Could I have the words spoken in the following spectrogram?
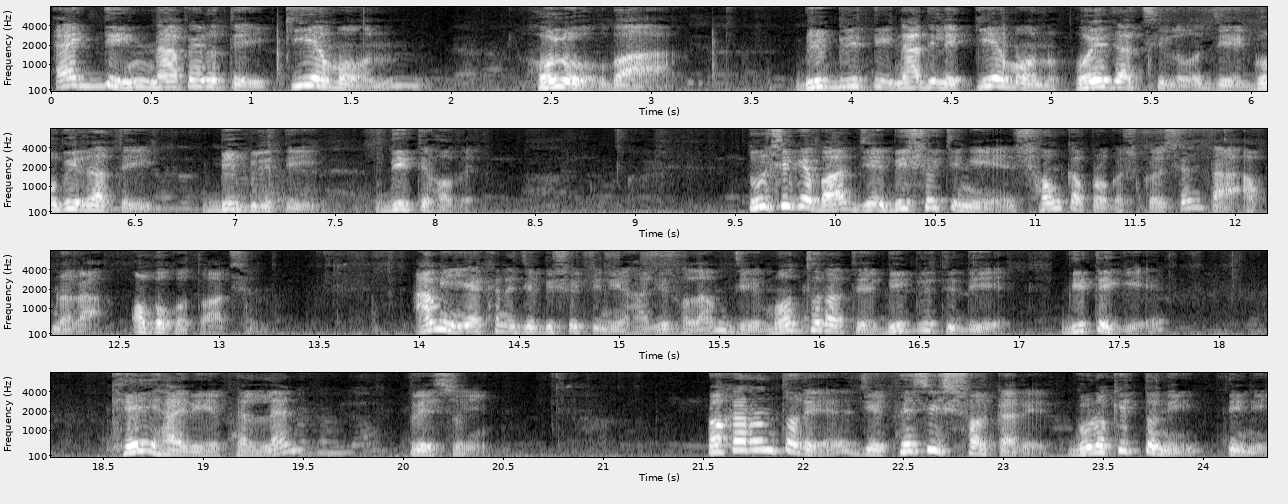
একদিন না পেরোতেই কি এমন হলো বা বিবৃতি না দিলে কি এমন হয়ে যাচ্ছিল যে গভীর রাতেই বিবৃতি দিতে হবে? তুলসী গেবার যে বিষয়টি নিয়ে শঙ্কা প্রকাশ করেছেন, তা আপনারা অবগত আছেন। আমি এখানে যে বিষয়টি নিয়ে হাজির হলাম, যে মধ্যরাতে বিবৃতি দিয়ে দিতে গিয়ে খেয়ে হারিয়ে ফেললেন প্রেস উইং প্রকারান্তরে যে ফেসিস সরকারের গুণকীর্তনী তিনি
